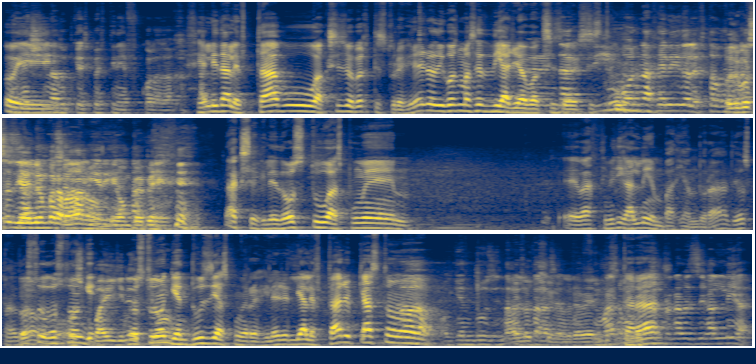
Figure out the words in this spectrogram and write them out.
Δεν όχι, έχει να του πιέσεις παίχτη εύκολα. τάχα. Θέλει τα λεφτά που αξίζει ο παίχτης του ρε φίλε και ο δικός μας δεν διάγει που Ε, αξίζει ο παίχτης Εντάξει, του. μπορεί να θέλει τα λεφτά που Ο δικός σας παίρνει διάλειο σε παραπάνω, εκατομμύρια. ο Μπέπε. Εντάξει φίλε, δώσ' του ας πούμε... Ε, βα- θυμήθηκα άλλη εμπάθεια τώρα. τέλος πάντων. Δώσ' του- δώσ' του όσο τον πάει Γκε- γίνεται δώσ' του τον πιο- Γκεντούζι ας πούμε ρε φίλε και λίγα λεφτά και πιάσ' τον... Α, Ο Κεντούζη, να Άλλο πες ξύνο, τώρα, ρε, θυμάσαι που Λεφταράς. έπρεπε να παίζει Γαλλία.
